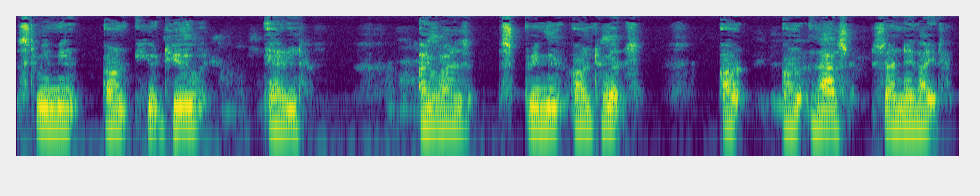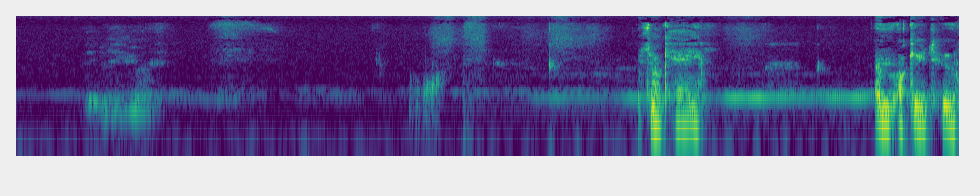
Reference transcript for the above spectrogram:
streaming on YouTube and I was streaming on Twitch on, on last Sunday night. It's okay. I'm okay too.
